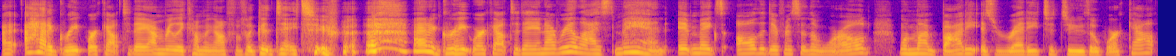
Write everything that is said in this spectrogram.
I, I, had a great workout today. I'm really coming off of a good day too. I had a great workout today and I realized, man, it makes all the difference in the world when my body is ready to do the workout.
